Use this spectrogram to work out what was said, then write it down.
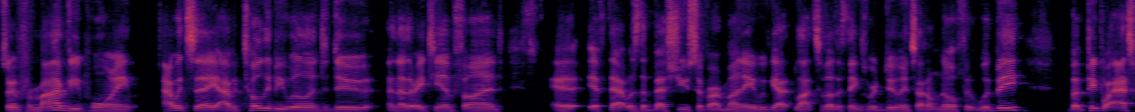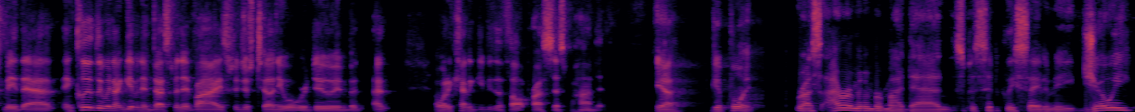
So from my viewpoint, I would say I would totally be willing to do another ATM fund if that was the best use of our money. We've got lots of other things we're doing, so I don't know if it would be. But people ask me that, and clearly we're not giving investment advice. We're just telling you what we're doing. But I, I want to kind of give you the thought process behind it. Yeah, good point. Russ, I remember my dad specifically say to me, Joey,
